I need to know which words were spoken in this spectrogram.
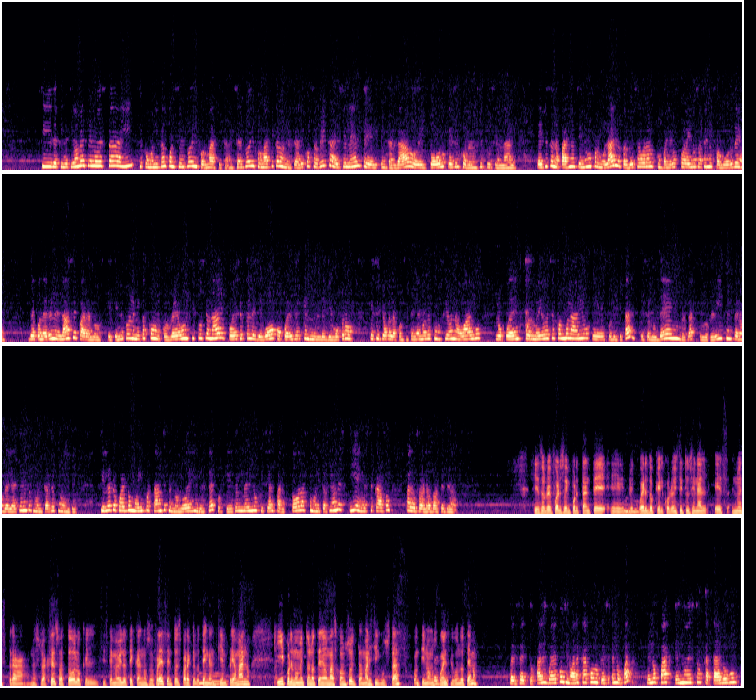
Si definitivamente no está ahí, se comunican con el Centro de Informática. El Centro de Informática de la Universidad de Costa Rica es el ente encargado de todo lo que es el correo institucional. Ellos en la página tienen un formulario, tal vez ahora los compañeros por ahí nos hacen el favor de, de poner el enlace para los que tienen problemitas con el correo institucional. Puede ser que les llegó o puede ser que les llegó, pero qué sé yo, que la contraseña no le funciona o algo, lo pueden por medio de ese formulario eh, solicitar, que se lo den, ¿verdad? Que se lo revisen, pero en realidad tienen que comunicarse con ellos. Sí les recuerdo muy importante que no lo dejen de hacer porque es el medio oficial para todas las comunicaciones y en este caso para usar las bases de datos. Sí, es refuerzo importante. Eh, recuerdo que el correo institucional es nuestra, nuestro acceso a todo lo que el sistema de bibliotecas nos ofrece, entonces para que lo tengan siempre a mano. Y por el momento no tenemos más consultas. Mari, si gustas, continuamos con el segundo tema. Perfecto. Alex, voy a continuar acá con lo que es el OPAC. El OPAC es nuestro catálogo,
